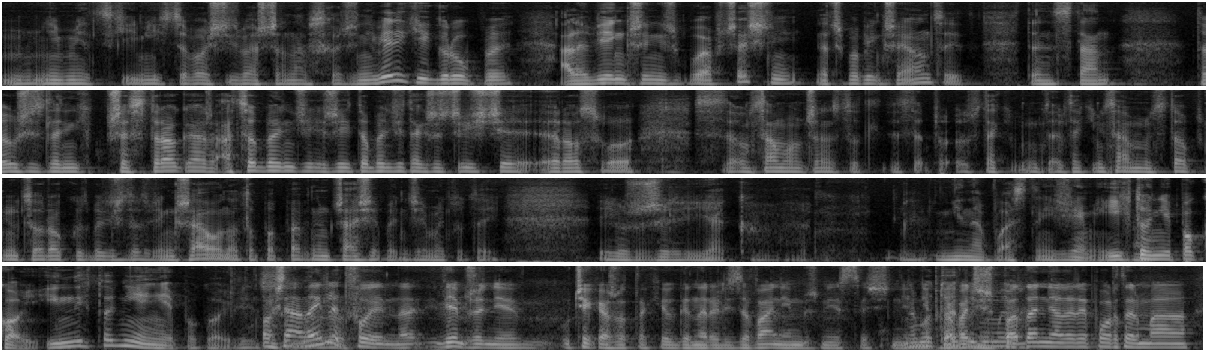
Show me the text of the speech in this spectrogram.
niemieckiej miejscowości, zwłaszcza na wschodzie, niewielkiej grupy, ale większej niż była wcześniej, znaczy powiększającej ten stan, to już jest dla nich przestroga, a co będzie, jeżeli to będzie tak rzeczywiście rosło z tą samą często, w takim, w takim samym stopniu co roku będzie się to zwiększało, no to po pewnym czasie będziemy tutaj już żyli jak nie na własnej ziemi. Ich to niepokoi, innych to nie niepokoi. Właśnie, a na ile twoje, na, wiem, że nie uciekasz od takiego generalizowania, już nie jesteś, nie, no nie prowadzisz badań, ale reporter ma,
